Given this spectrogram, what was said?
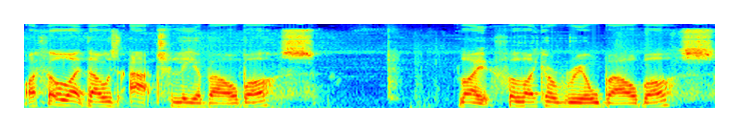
I felt like that was actually a battle bus. Like, for like a real battle bus.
